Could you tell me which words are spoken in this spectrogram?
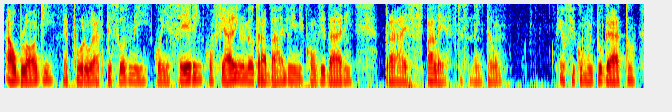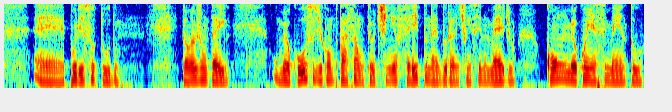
ao blog, né, por as pessoas me conhecerem, confiarem no meu trabalho e me convidarem para essas palestras. Né? Então, eu fico muito grato é, por isso tudo. Então, eu juntei o meu curso de computação que eu tinha feito né, durante o ensino médio com o meu conhecimento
